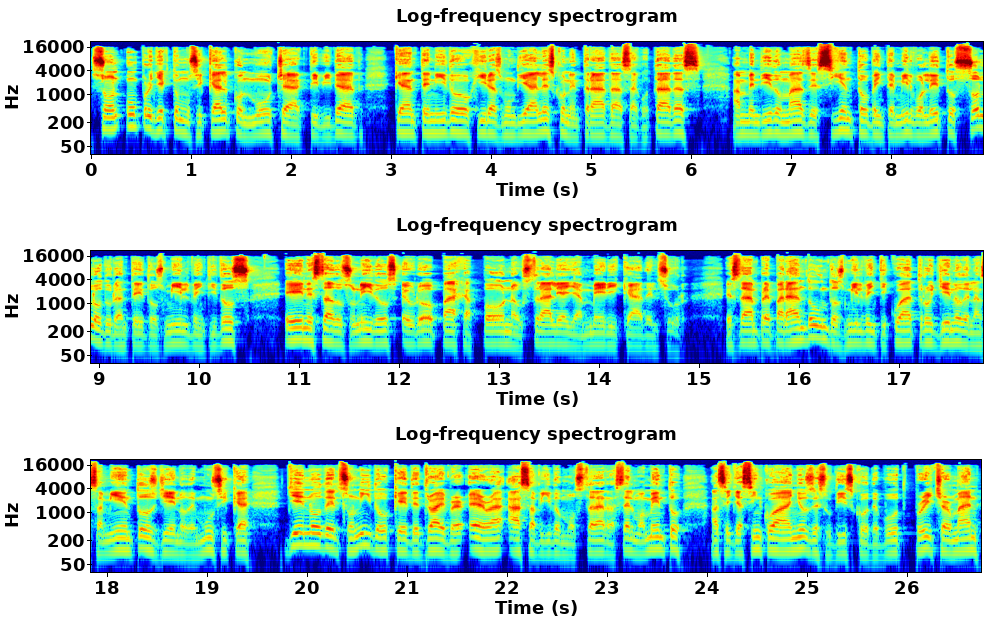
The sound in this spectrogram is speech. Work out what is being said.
son un proyecto musical con mucha actividad, que han tenido giras mundiales con entradas agotadas, han vendido más de 120 mil boletos solo durante 2022 en Estados Unidos, Europa, Japón, Australia y América del Sur. Están preparando un 2024 lleno de lanzamientos, lleno de música, lleno del sonido que The Driver Era ha sabido mostrar hasta el momento, hace ya cinco años de su disco debut Preacher Man,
